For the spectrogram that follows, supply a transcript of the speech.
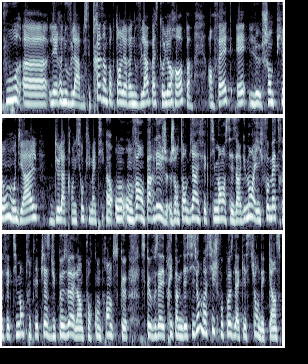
pour euh, les renouvelables. C'est très important les renouvelables parce que l'Europe, en fait, est le champion mondial de la transition climatique. on, va en parler. J'entends bien effectivement ces arguments et il faut mettre effectivement toutes les pièces du puzzle hein, pour comprendre ce que ce que vous avez pris comme décision. Moi, si je vous pose la question des 15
